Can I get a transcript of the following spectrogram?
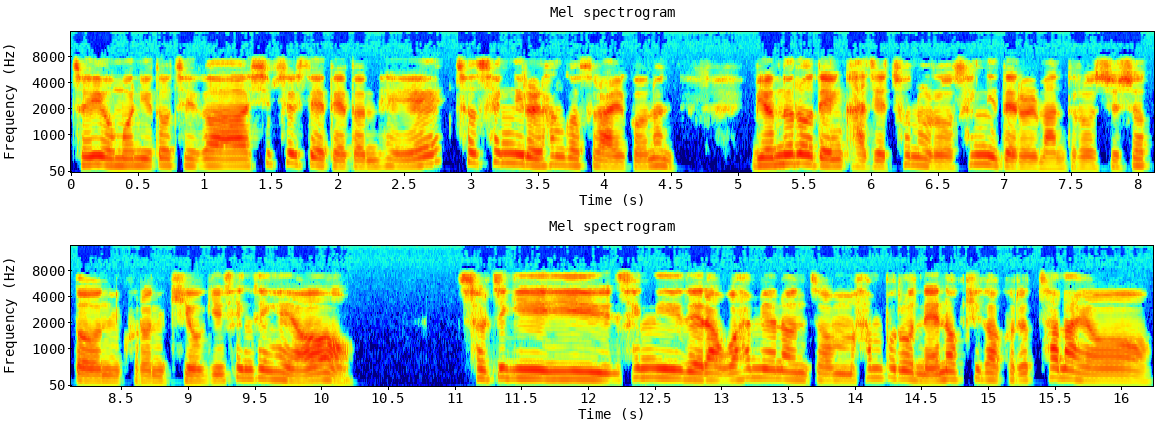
저희 어머니도 제가 17세 되던 해에 첫 생리를 한 것을 알고는 면으로 된 가재촌으로 생리대를 만들어 주셨던 그런 기억이 생생해요. 솔직히 이 생리대라고 하면은 좀 함부로 내놓기가 그렇잖아요.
